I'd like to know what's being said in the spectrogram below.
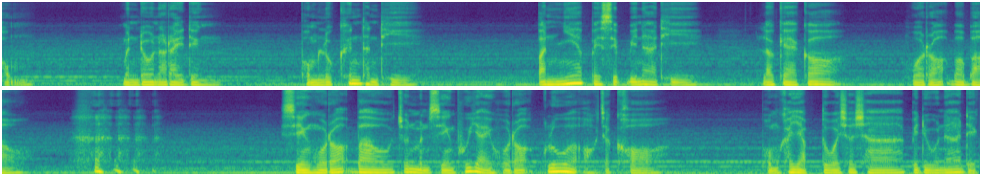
ผม เหมือนโดนอะไรดึง ผมลุกขึ้นทันที ปันเงียบไปสิบวินาที แล้วแกก็ หัวเราะเบาๆ เสียงหัวเราะเบาจนเหมือนเสียงผู้ใหญ่หัวเราะกลั้วออกจากคอ ผมขยับตัวช้าๆ ไปดูหน้าเด็ก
